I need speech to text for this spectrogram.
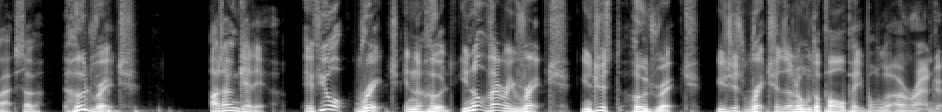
Right, so hood rich, I don't get it. If you're rich in the hood, you're not very rich. You're just hood rich. You're just richer than all the poor people that are around you.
